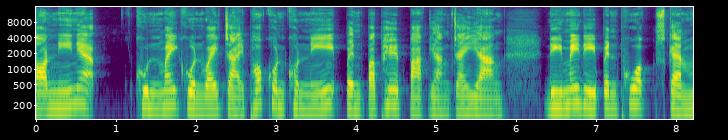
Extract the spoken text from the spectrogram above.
ตอนนี้เนี่ย คุณไม่ควรไว้ใจ เพราะคนคนนี้เป็นประเภทปากอย่างใจอย่าง ดีไม่ดีเป็นพวกสแกมเม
